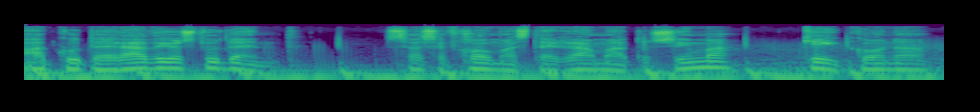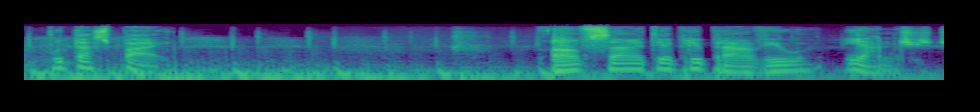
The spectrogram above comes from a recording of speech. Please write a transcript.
Ακούτε ράδιο Student. Σας ευχόμαστε γάμα το σήμα και εικόνα που τα σπάει. Offside je pripravil Jančić.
